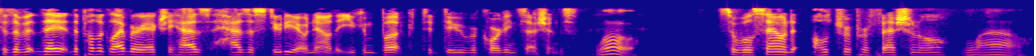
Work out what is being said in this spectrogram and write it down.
Because the, the the public library actually has has a studio now that you can book to do recording sessions. Whoa! So we'll sound ultra professional. Wow!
